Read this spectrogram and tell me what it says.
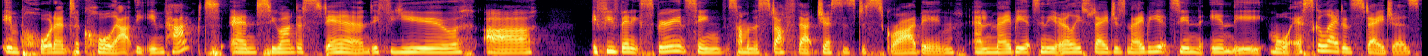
important to call out the impact and to understand if you are if you've been experiencing some of the stuff that Jess is describing, and maybe it's in the early stages, maybe it's in in the more escalated stages,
